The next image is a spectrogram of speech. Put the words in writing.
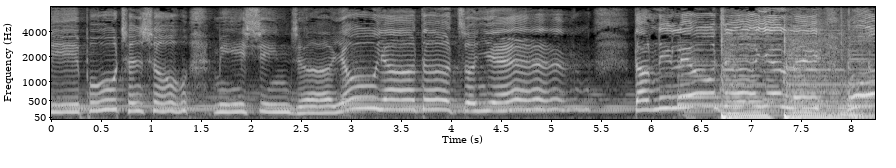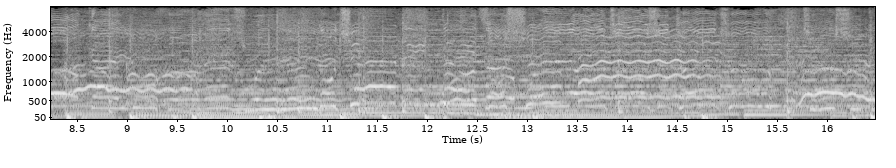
己不成熟，迷信着优雅的尊严。当你流着眼泪，我该如何安慰？能够确定对错是非？就是退出，这是给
